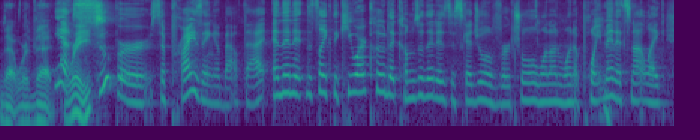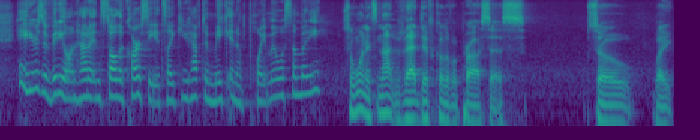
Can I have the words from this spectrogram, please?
that were that Yeah, great. super surprising about that. And then it, it's like the QR code that comes with it is to schedule a virtual one-on-one appointment. It's not like, hey, here's a video on how to install the car seat. It's like you have to make an appointment with somebody. So one, it's not that difficult of a process. So like,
